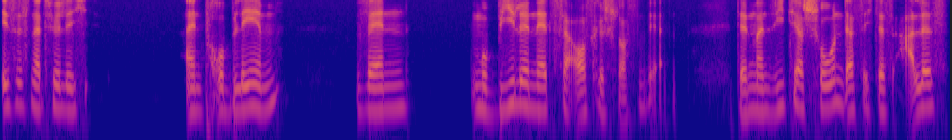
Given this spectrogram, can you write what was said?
ist es natürlich ein Problem, wenn mobile Netze ausgeschlossen werden. Denn man sieht ja schon, dass sich das alles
